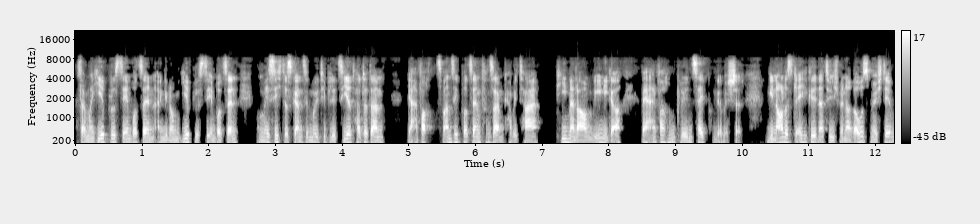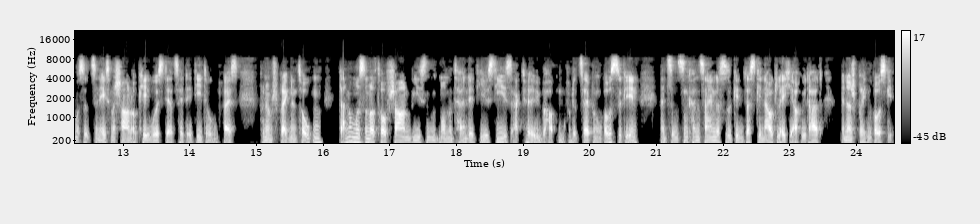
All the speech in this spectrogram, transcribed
Sagen wir hier plus 10%, angenommen hier plus 10%. Und wenn sich das Ganze multipliziert, hat er dann ja einfach 20% von seinem Kapital Pi mal weniger, weil einfach einen blöden Zeitpunkt erwischt hat. Genau das gleiche gilt natürlich, wenn er raus möchte, muss er zunächst mal schauen, okay, wo ist derzeit der D-Token-Preis von einem entsprechenden Token. Dann muss er noch drauf schauen, wie ist momentan der DUSD, ist aktuell überhaupt ein guter Zeitpunkt rauszugehen. Ansonsten kann es sein, dass er das genau gleiche auch wieder hat, wenn er entsprechend rausgeht.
